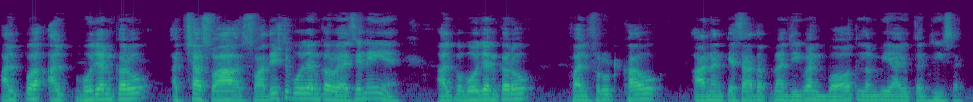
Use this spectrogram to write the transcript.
अल्प अल्प भोजन करो अच्छा स्वा, स्वादिष्ट भोजन करो, ऐसे नहीं है। अल्प भोजन करो, फल फ्रूट खाओ, आनंद के साथ अपना जीवन बहुत लंबी आयु तक जी सकते हो।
